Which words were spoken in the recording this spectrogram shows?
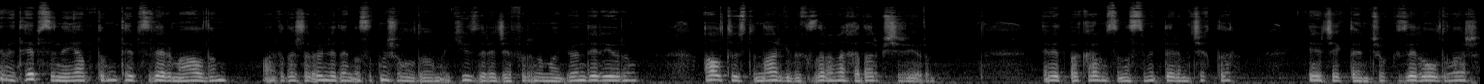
Evet hepsini yaptım. Tepsilerimi aldım. Arkadaşlar önceden ısıtmış olduğum 200 derece fırınıma gönderiyorum. Altı üstü nar gibi kızarana kadar pişiriyorum. Evet bakar mısınız simitlerim çıktı. Gerçekten çok güzel oldular.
